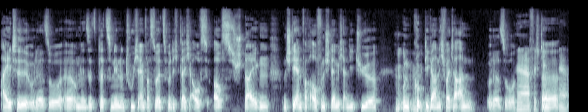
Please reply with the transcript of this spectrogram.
eitel oder so, äh, um den Sitzplatz zu nehmen, dann tue ich einfach so, als würde ich gleich aus, aussteigen und stehe einfach auf und stelle mich an die Tür und guck die gar nicht weiter an oder so. Ja, verstehe. Äh, ja.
